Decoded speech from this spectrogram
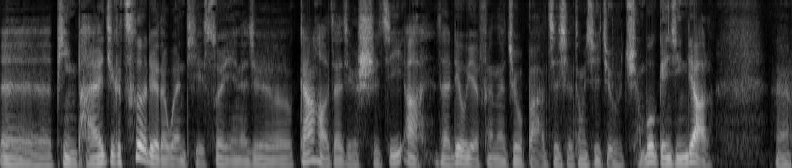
呃，品牌这个策略的问题，所以呢，就刚好在这个时机啊，在六月份呢，就把这些东西就全部更新掉了。嗯，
